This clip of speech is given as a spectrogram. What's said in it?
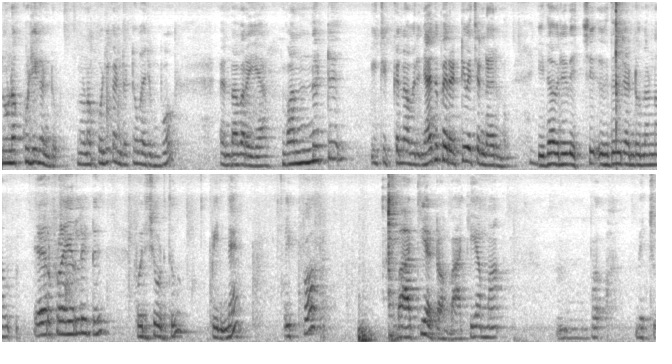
നുണക്കുഴി കണ്ടു. നുണക്കുഴി കണ്ടിട്ട് വരുമ്പോൾ എന്താ പറയുക വന്നിട്ട് ഈ ചിക്കൻ അവർ ഞാനിത് പെരട്ടി വെച്ചിട്ടുണ്ടായിരുന്നു. ഇത് അവർ വെച്ച് ഇത് രണ്ടു മൂന്നെണ്ണം എയർ ഫ്രയറിലിട്ട് പൊരിച്ചു കൊടുത്തു. പിന്നെ ഇപ്പോൾ ബാക്കി കേട്ടോ ബാക്കി അമ്മ ഇപ്പോൾ വെച്ചു.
